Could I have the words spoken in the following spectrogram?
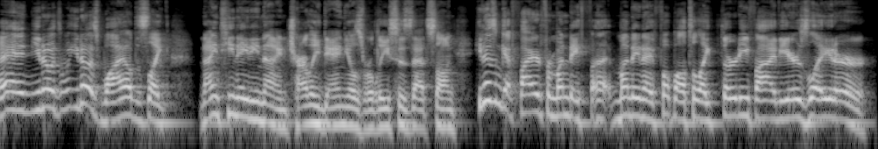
And you know, what's- you know, what's wild is like 1989. Charlie Daniels releases that song. He doesn't get fired from Monday Monday Night Football till like 35 years later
